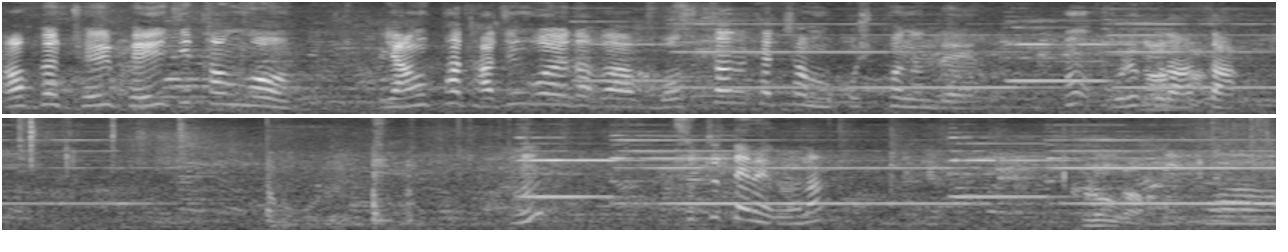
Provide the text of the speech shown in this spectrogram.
아, 그냥 제일 베이직한 거 양파 다진 거에다가 머스타드 케찹 먹고 싶었는데, 응, 우리 거 나왔다. 응? 수트 때문에 그러나? 그런가 봐. 와,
